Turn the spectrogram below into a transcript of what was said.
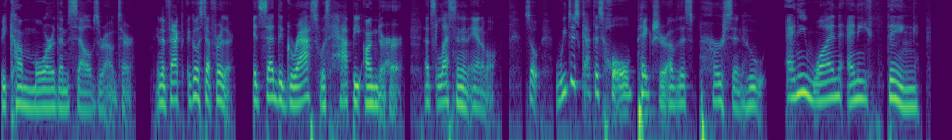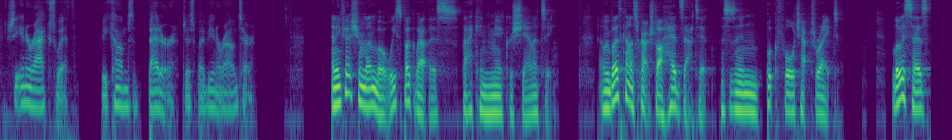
become more themselves around her. And in fact, I go a step further. It said the grass was happy under her. That's less than an animal. So we just got this whole picture of this person who anyone, anything she interacts with becomes better just by being around her. And if you actually remember, we spoke about this back in Mere Christianity. And we both kind of scratched our heads at it. This is in Book 4, Chapter 8. Lewis says,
